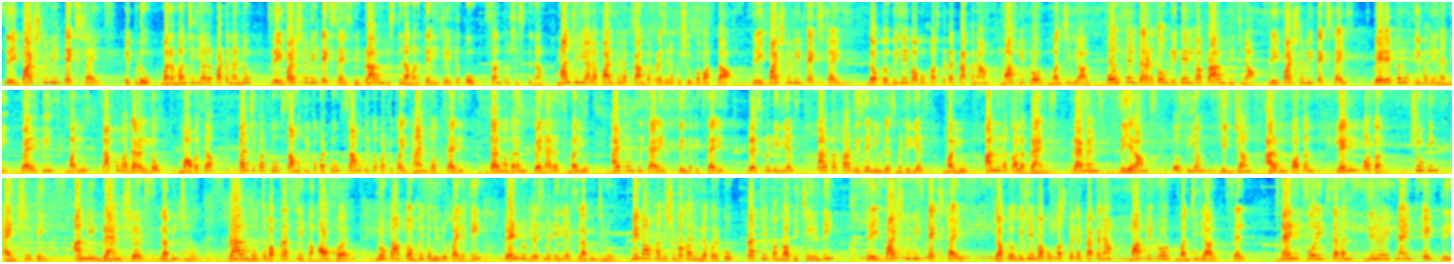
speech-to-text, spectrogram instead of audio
Shri Vaishnavi textiles. ఇప్పుడు మన మంచిర్యాల పట్టణంలో శ్రీ వైష్ణవి టెక్స్టైల్స్ని ప్రారంభిస్తున్నామని తెలియజేయుటకు సంతోషిస్తున్నాం. మంచిర్యాల పరిసర ప్రాంత ప్రజలకు శుభవార్త. Shri Vaishnavi textiles. Doctor Vijayababu hospital ప్రక్కన మార్కెట్ రోడ్ మంచిర్యాల్. హోల్సేల్ ధరలతో రిటైల్గా ప్రారంభించిన శ్రీ వైష్ణవి టెక్స్టైల్స్ వేరెవ్వరూ ఇవ్వలేనన్ని వెరైటీస్ మరియు తక్కువ ధరల్లో మా వద్ద కంచిపట్టు సాముద్రిక పట్టు సాముద్రిక పట్టుపై హ్యాండ్ వర్క్ శారీస్ ధర్మవరం బెనారస్ మరియు high fancy saris synthetic saris dress materials Calcutta designing dress materials మరియు అన్ని రకాల brands Raymonds Siyarams OCM Digjam Arvind cotton linen cotton suiting and shirting. అన్ని బ్రాండ్ షర్ట్స్ లభించును. ప్రారంభోత్సవ ప్రత్యేక ఆఫర్. నూట తొంభై తొమ్మిది రూపాయలకి రెండు డ్రెస్ మెటీరియల్స్ లభించును. వివాహాది శుభకార్యముల కొరకు ప్రత్యేకంగా విచ్చేయండి. Shri Vaishnavi textiles. Doctor Vijayababu hospital ప్రక్కన market road Mancherial cell nine eight four eight seven zero eight nine eight three.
